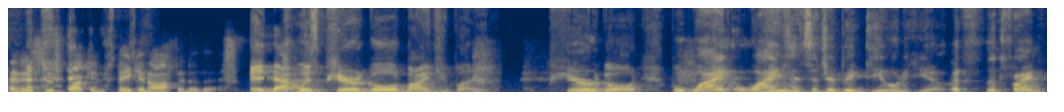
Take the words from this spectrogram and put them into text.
and it's just fucking taken off into this. And that was pure gold, mind you, buddy. Pure gold. But why why is it such a big deal to you? Let's let's find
